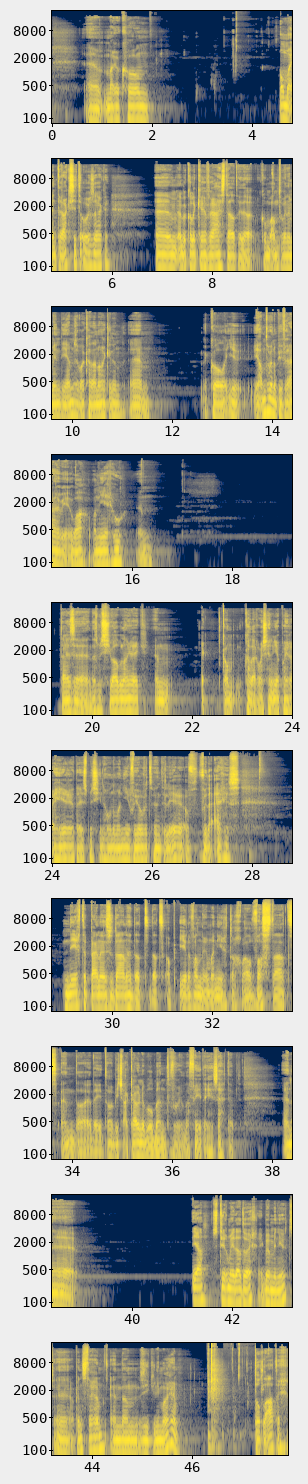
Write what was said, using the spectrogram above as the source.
Uh, maar ook gewoon om wat interactie te oorzaken. Um, heb ik al een keer een vraag gesteld, dat kon beantwoorden in mijn DM's, maar ik ga dat nog een keer doen. Um, ik wil je, je antwoorden op je vragen wat, wanneer, hoe. En dat is, uh, dat is misschien wel belangrijk. En ik kan, ik kan daar waarschijnlijk niet op reageren. Dat is misschien gewoon een manier voor jou te ventileren of voor dat ergens neer te pennen zodanig dat dat op een of andere manier toch wel vaststaat en dat, dat je toch een beetje accountable bent voor dat feit dat je gezegd hebt. En uh, ja, stuur mij dat door. Ik ben benieuwd uh, op Instagram. En dan zie ik jullie morgen. Tot later.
